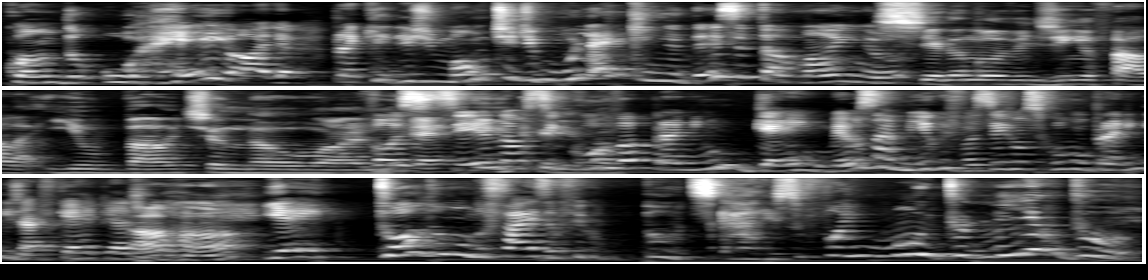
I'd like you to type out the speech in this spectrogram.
quando o rei olha pra aqueles monte de molequinho desse tamanho, Chega no ouvidinho e fala, You bow to no one. você É não se incrível. curva pra ninguém. Meus amigos, vocês não se curvam pra ninguém. Já fiquei arrepiada novo. Aham. E aí, todo mundo faz, eu fico, putz, cara, isso foi muito lindo!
